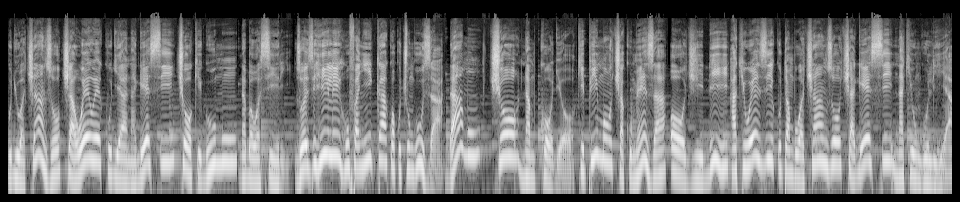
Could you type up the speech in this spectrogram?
kujua chanzo cha wewe kujaa na gesi, choo kigumu na bawasiri. Zoezi hili hufanyika kwa kuchunguza damu, choo na mkojo. Kipimo cha kumeza OGD hakiwezi kutambua chanzo cha gesi na kiungulia.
